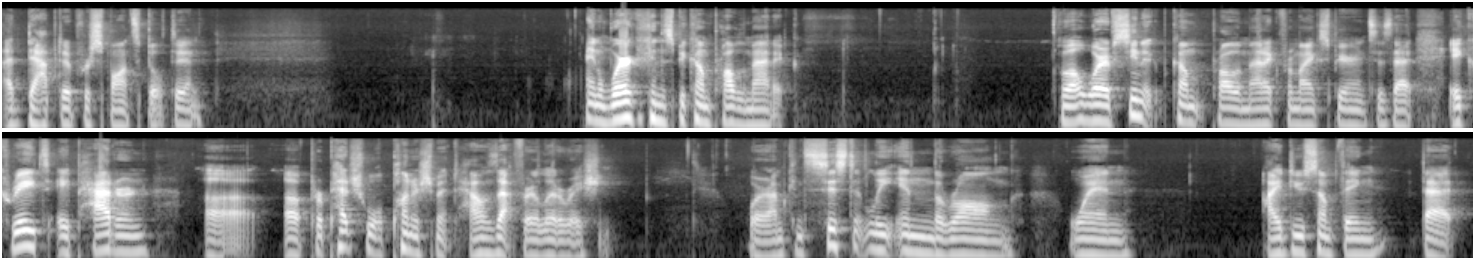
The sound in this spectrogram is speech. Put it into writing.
adaptive response built in. And where can this become problematic? Well, where I've seen it become problematic from my experience is that it creates a pattern uh, of perpetual punishment. How's that for alliteration? Where I'm consistently in the wrong when I do something that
